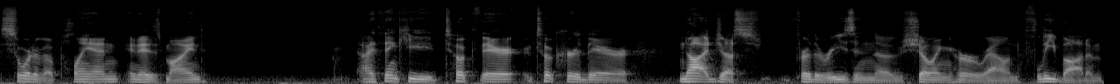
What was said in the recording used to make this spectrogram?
sort of a plan in his mind. I think he took their took her there, not just for the reason of showing her around Flea Bottom,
